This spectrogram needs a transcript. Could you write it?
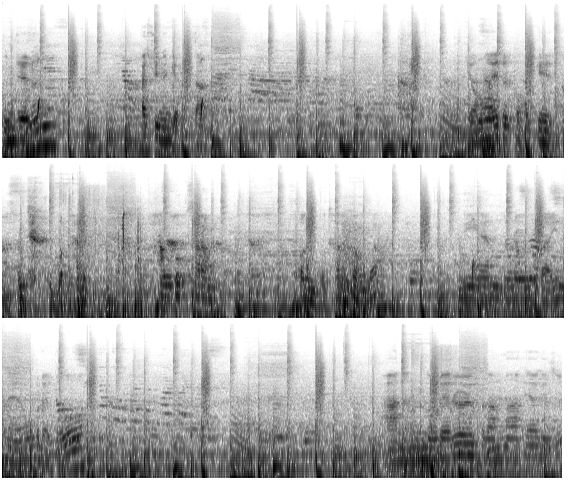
문제는 할 수 있는 게 없다. 영어 애들 거밖에 선택을 못하는 한국 사람 거는 못하는 건가? 니엠누가 있네 노래를 그나마 해야겠지?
